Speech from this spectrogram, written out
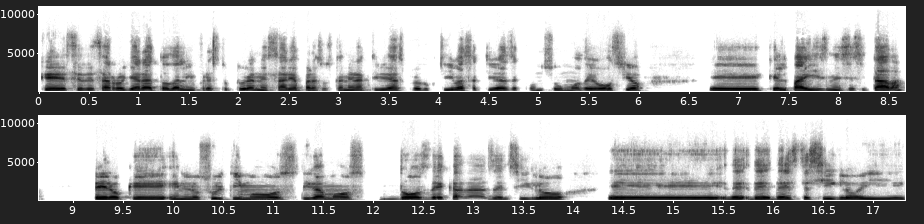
que se desarrollara toda la infraestructura necesaria para sostener actividades productivas, actividades de consumo, de ocio eh, que el país necesitaba, pero que en los últimos, digamos, dos décadas del siglo, eh, de, este siglo y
